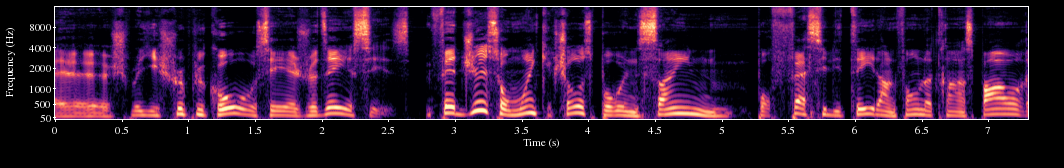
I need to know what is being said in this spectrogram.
Euh, les cheveux plus courts, c'est, je veux dire, faites juste au moins quelque chose pour une scène, pour faciliter, dans le fond, le transport,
